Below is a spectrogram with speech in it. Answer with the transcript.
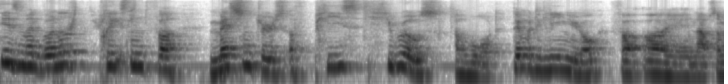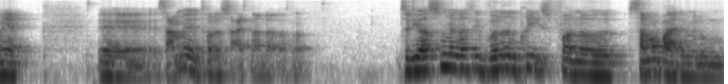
de har simpelthen vundet prisen for Messengers of Peace Heroes Award. Den var de lige i New York for at øh, nappe sig med. Øh, sammen med, jeg tror det var 16 andre eller sådan noget. Så de har også simpelthen også lige vundet en pris for noget samarbejde med nogle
